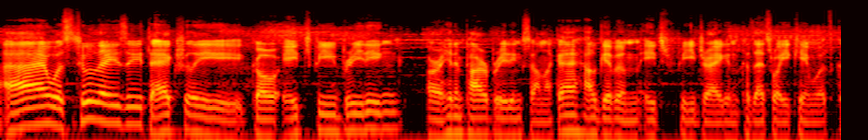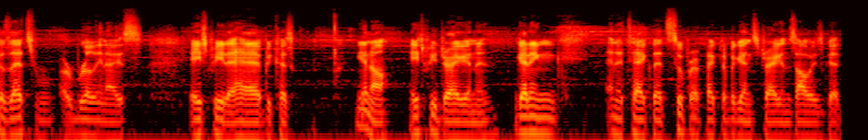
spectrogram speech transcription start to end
I was too lazy to actually go HP breeding or Hidden Power breeding, so I'm like, eh, I'll give him HP Dragon because that's what he came with. Because that's a really nice HP to have because, you know, HP Dragon and getting an attack that's super effective against dragons is always good.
